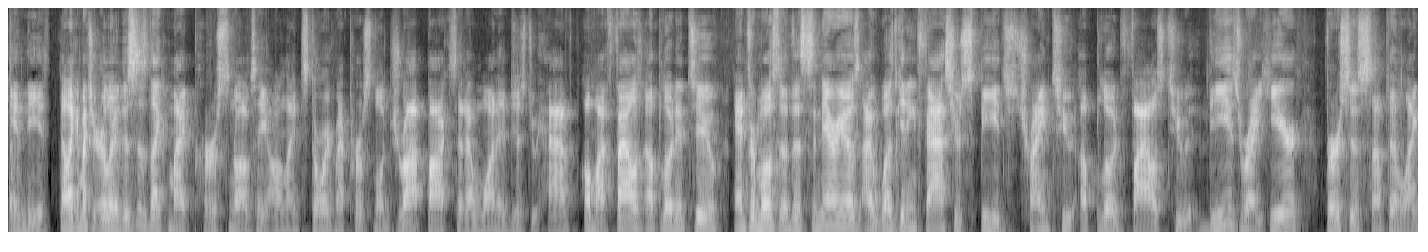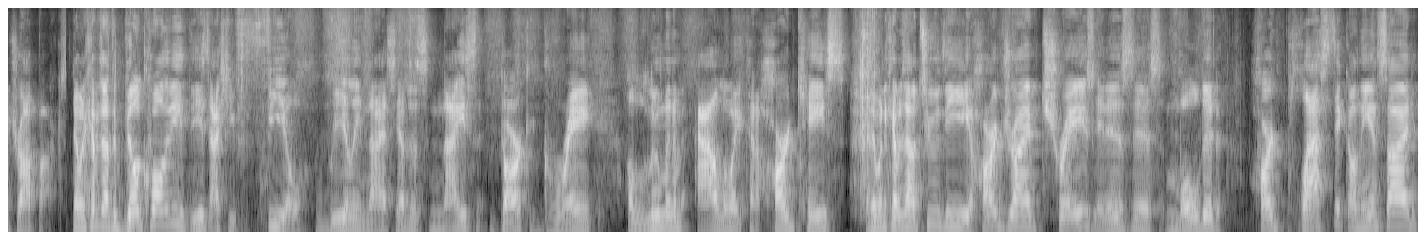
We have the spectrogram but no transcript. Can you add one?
in these. Now, like I mentioned earlier, this is like my personal, I would say online storage, my personal Dropbox that I wanted just to have all my files uploaded to. And for most of the scenarios, I was getting faster speeds trying to upload files to these right here versus something like Dropbox. Now when it comes down to build quality, these actually feel really nice. You have this nice dark gray aluminum alloy kind of hard case. And then when it comes down to the hard drive trays, it is this molded hard plastic on the inside.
